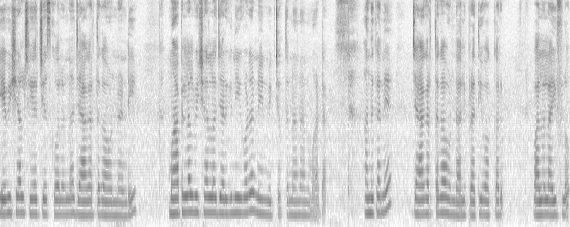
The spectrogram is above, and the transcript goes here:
ఏ విషయాలు షేర్ చేసుకోవాలన్నా జాగ్రత్తగా ఉండండి. మా పిల్లల విషయాల్లో జరిగినవి కూడా నేను మీకు చెప్తున్నాను అనమాట అందుకనే జాగ్రత్తగా ఉండాలి ప్రతి ఒక్కరు వాళ్ళ లైఫ్లో.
